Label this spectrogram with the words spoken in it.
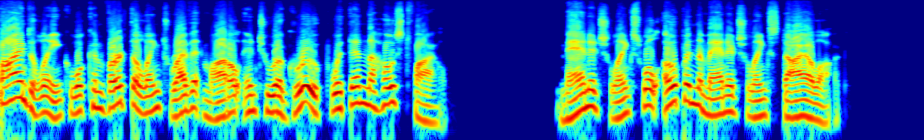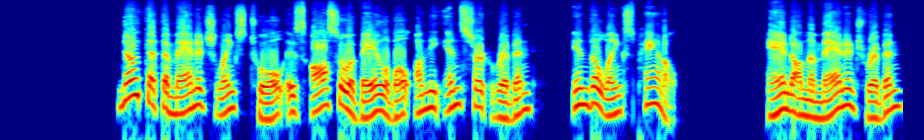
Bind link will convert the linked Revit model into a group within the host file. Manage links will open the Manage links dialog. Note that the Manage links tool is also available on the Insert ribbon in the Links panel, and on the Manage ribbon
